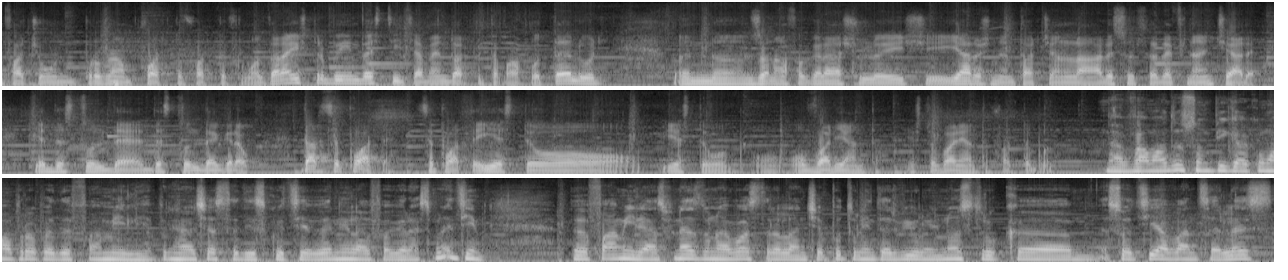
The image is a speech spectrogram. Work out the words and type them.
face un program foarte, foarte frumos. Dar aici trebuie investiții. Avem doar câteva hoteluri în zona Făgărașului și iarăși ne întoarcem la resursele financiare. E destul de, destul de greu. Dar se poate, se poate. Este o, este o, o, o variantă. Este o variantă foarte bună. Da, v-am adus un pic acum aproape de familie prin această discuție venind la Făgăra. Spuneți-mi, uh, familia, îmi spuneați dumneavoastră la începutul interviului nostru că soția v-a înțeles,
